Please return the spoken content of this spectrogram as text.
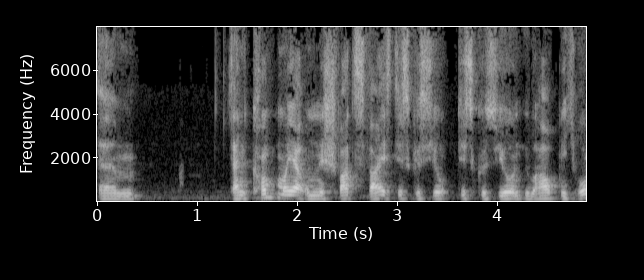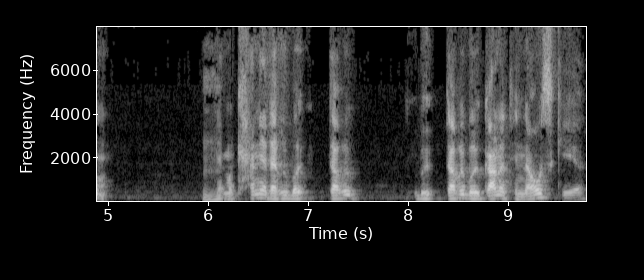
ähm, dann kommt man ja um eine Schwarz-Weiß-Diskussion Diskussion überhaupt nicht rum. Mhm. Ja, man kann ja darüber, darüber, darüber gar nicht hinausgehen,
